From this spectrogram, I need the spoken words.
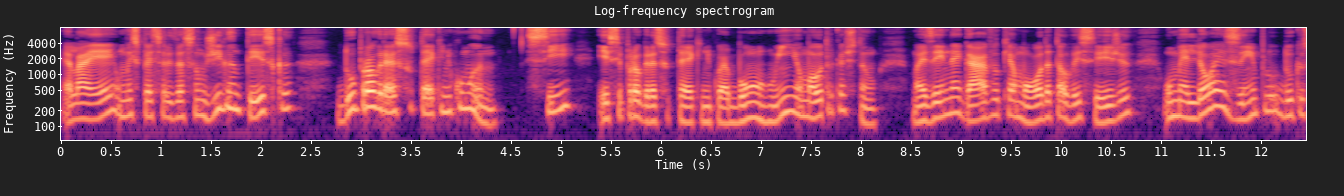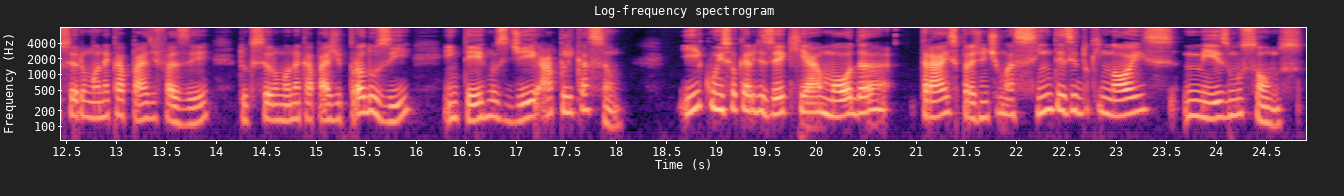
ela é uma especialização gigantesca do progresso técnico humano. Se esse progresso técnico é bom ou ruim é uma outra questão, mas é inegável que a moda talvez seja o melhor exemplo do que o ser humano é capaz de fazer, do que o ser humano é capaz de produzir em termos de aplicação. E com isso eu quero dizer que a moda traz para a gente uma síntese do que nós mesmos somos.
